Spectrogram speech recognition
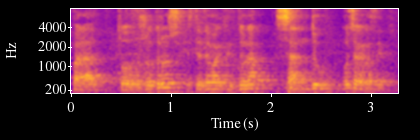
para todos vosotros este tema titula Sandú. Muchas gracias.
